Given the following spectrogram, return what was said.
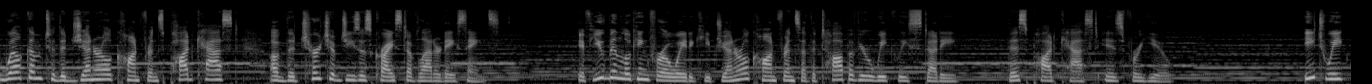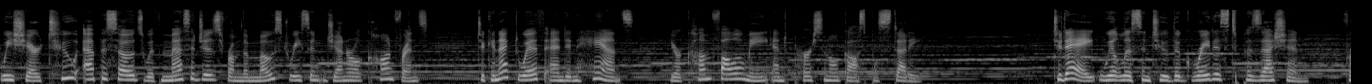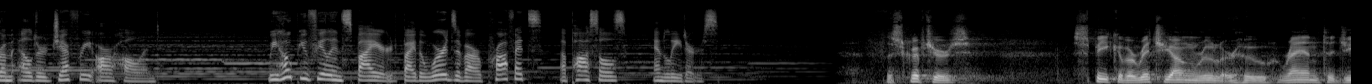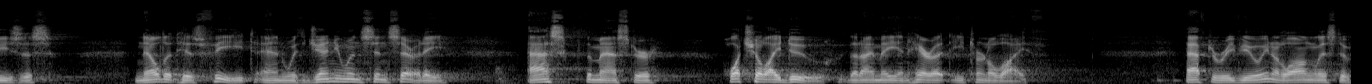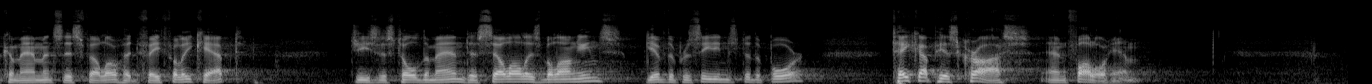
Welcome to the General Conference podcast of The Church of Jesus Christ of Latter day Saints. If you've been looking for a way to keep General Conference at the top of your weekly study, this podcast is for you. Each week, we share two episodes with messages from the most recent General Conference to connect with and enhance your Come Follow Me and personal gospel study. Today, we'll listen to The Greatest Possession from Elder Jeffrey R. Holland. We hope you feel inspired by the words of our prophets, apostles, and leaders. The scriptures speak of a rich young ruler who ran to Jesus, knelt at his feet, and with genuine sincerity asked the Master, What shall I do that I may inherit eternal life? After reviewing a long list of commandments this fellow had faithfully kept, Jesus told the man to sell all his belongings, give the proceedings to the poor, take up his cross, and follow him.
